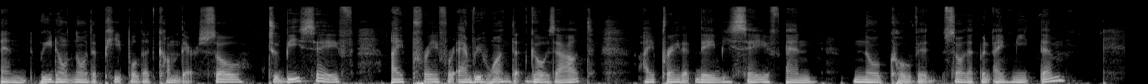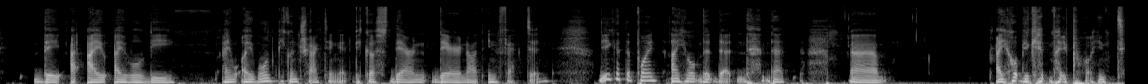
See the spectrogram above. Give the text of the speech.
and we don't know the people that come there so to be safe i pray for everyone that goes out i pray that they be safe and no covid so that when i meet them they i i will be I, I won't be contracting it because they're they're not infected. Do you get the point? I hope that that that, uh, I hope you get my point.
